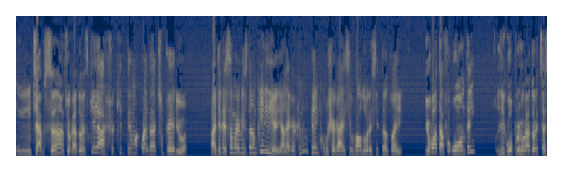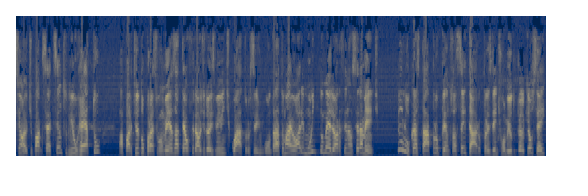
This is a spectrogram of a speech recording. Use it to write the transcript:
um Thiago Santos, jogadores que ele acha que tem uma qualidade superior. A direção gremista não queria e alega que não tem como chegar a esse valor, esse tanto aí. E o Botafogo ontem ligou para o jogador e disse assim, ó, eu te pago 700 mil reto a partir do próximo mês até o final de 2024, ou seja, um contrato maior e muito melhor financeiramente. E o Lucas está propenso a aceitar. O presidente Romildo, pelo que eu sei,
